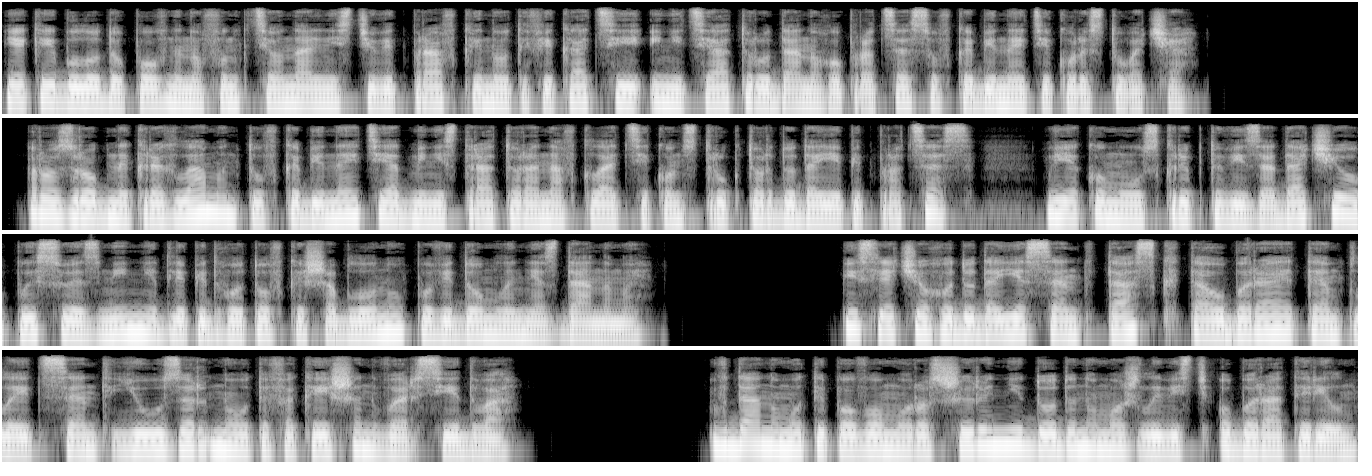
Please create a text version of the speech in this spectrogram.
який було доповнено функціональністю відправки нотифікації ініціатору даного процесу в кабінеті користувача. Розробник регламенту в кабінеті адміністратора на вкладці Конструктор додає підпроцес, в якому у скриптовій задачі описує змінні для підготовки шаблону повідомлення з даними. Після чого додає Send Task та обирає Template Send User Notification версії 2. В даному типовому розширенні додано можливість обирати рілм,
